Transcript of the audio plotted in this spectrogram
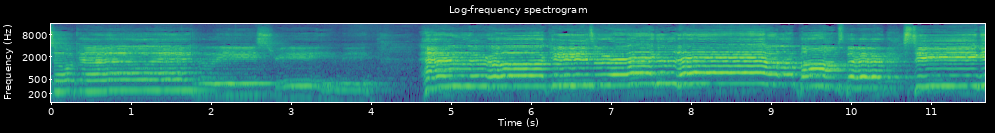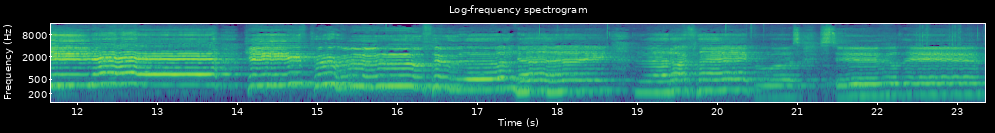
so gallantly streaming, and the rockets regulate the bombs bursting in air eh, gave proof through the night that our flag was still there.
